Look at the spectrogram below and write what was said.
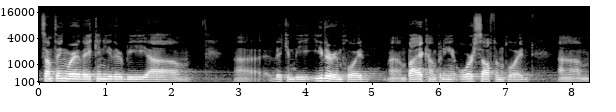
something where they can either be um, uh, they can be either employed um, by a company or self-employed um,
